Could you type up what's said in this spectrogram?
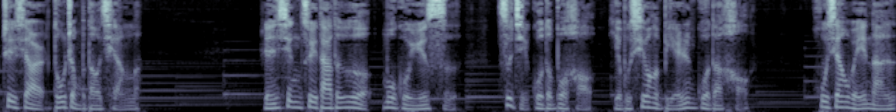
这下都挣不到钱了。”人性最大的恶莫过于此：自己过得不好，也不希望别人过得好，互相为难，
